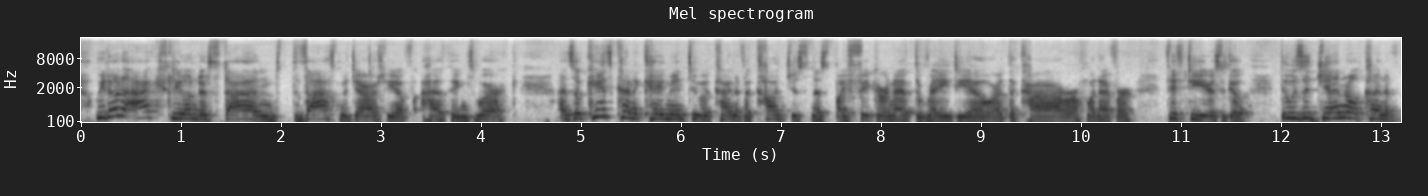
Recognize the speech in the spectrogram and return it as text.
we don't actually understand the vast majority of how things work. And so kids kind of came into a kind of a consciousness by figuring out the radio or the car or whatever 50 years ago. There was a general kind of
